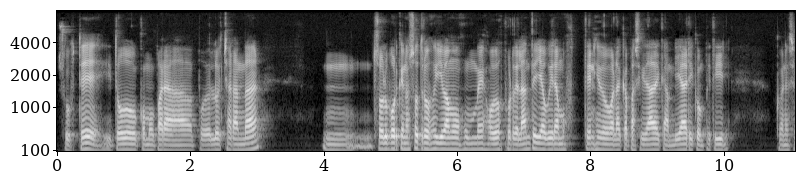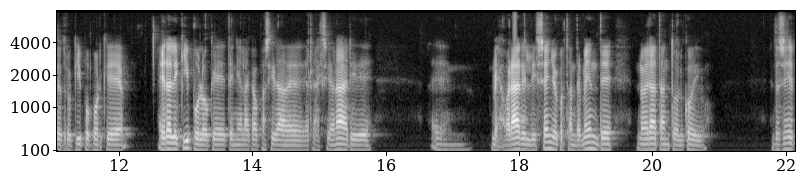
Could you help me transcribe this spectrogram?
sus test y todo como para poderlo echar a andar, solo porque nosotros llevamos un mes o dos por delante ya hubiéramos tenido la capacidad de cambiar y competir con ese otro equipo porque era el equipo lo que tenía la capacidad de reaccionar y de eh, mejorar el diseño constantemente, no era tanto el código. Entonces,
